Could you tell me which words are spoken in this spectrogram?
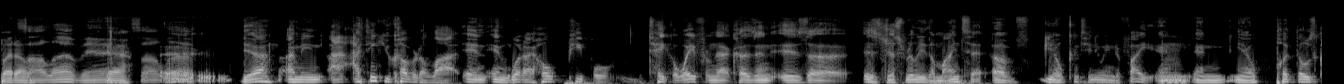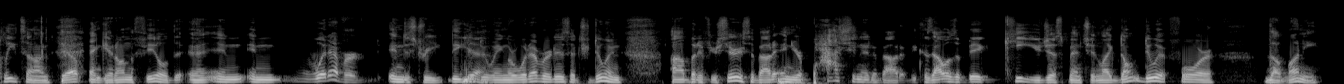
but It's um, all love, man. yeah. It's all uh, yeah, I mean, I, I think you covered a lot, and and what I hope people take away from that cousin is uh is just really the mindset of you know continuing to fight and and you know put those cleats on yep, and get on the field in in whatever industry that you're Yeah. doing or whatever it is that you're doing. Uh, but if you're serious about it and you're passionate about it, because that was a big key you just mentioned, like don't do it for the money.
